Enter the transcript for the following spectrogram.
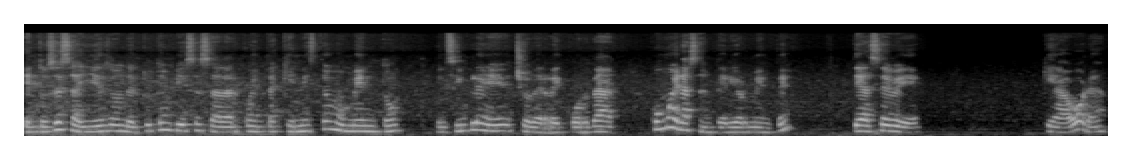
Entonces ahí es donde tú te empiezas a dar cuenta que en este momento el simple hecho de recordar cómo eras anteriormente te hace ver que ahora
